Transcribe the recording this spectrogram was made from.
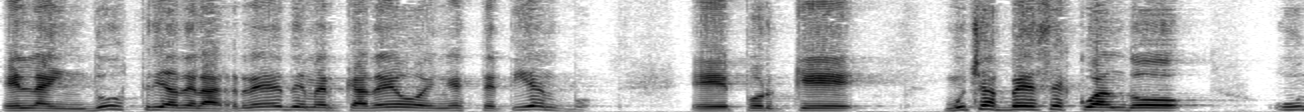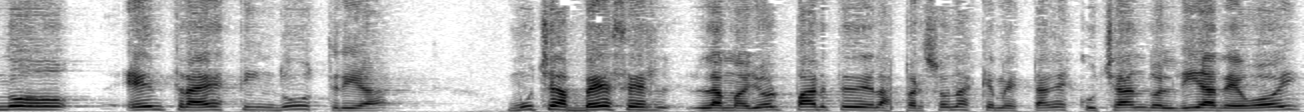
en la industria de la red de mercadeo en este tiempo. Eh, porque muchas veces cuando uno entra a esta industria, muchas veces la mayor parte de las personas que me están escuchando el día de hoy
